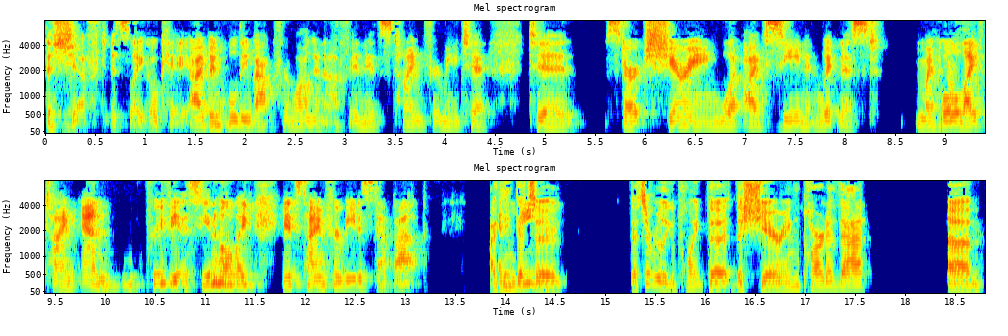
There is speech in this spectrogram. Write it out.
the shift. It's like, okay, I've been holding back for long enough, and it's time for me to to start sharing what I've seen and witnessed my whole Yeah. lifetime and previous. You know, like it's time for me to step up. I think that's lead. a that's a really good point. The the sharing part of that um,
